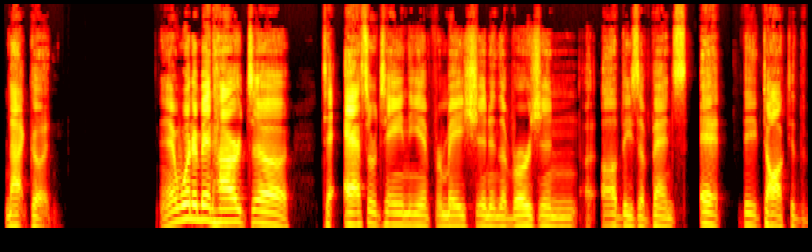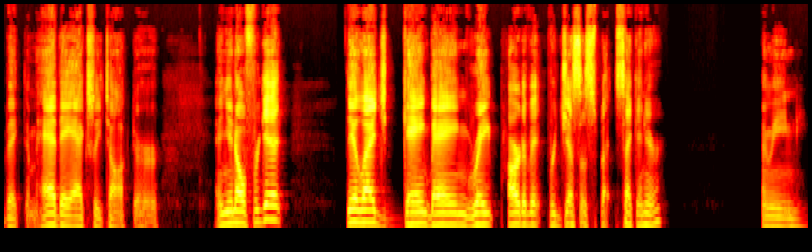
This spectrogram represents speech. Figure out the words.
not good. And it would have been hard to to ascertain the information and the version uh, of these events if they talked to the victim, had they actually talked to her. And you know, forget the alleged gangbang rape part of it for just a spe- second here. I mean,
